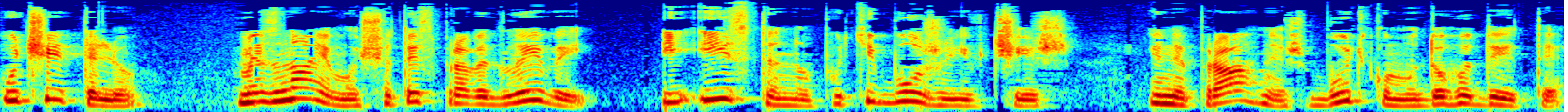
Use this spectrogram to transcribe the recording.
Учителю, ми знаємо, що ти справедливий і істину путі Божої вчиш, і не прагнеш будь-кому догодити,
